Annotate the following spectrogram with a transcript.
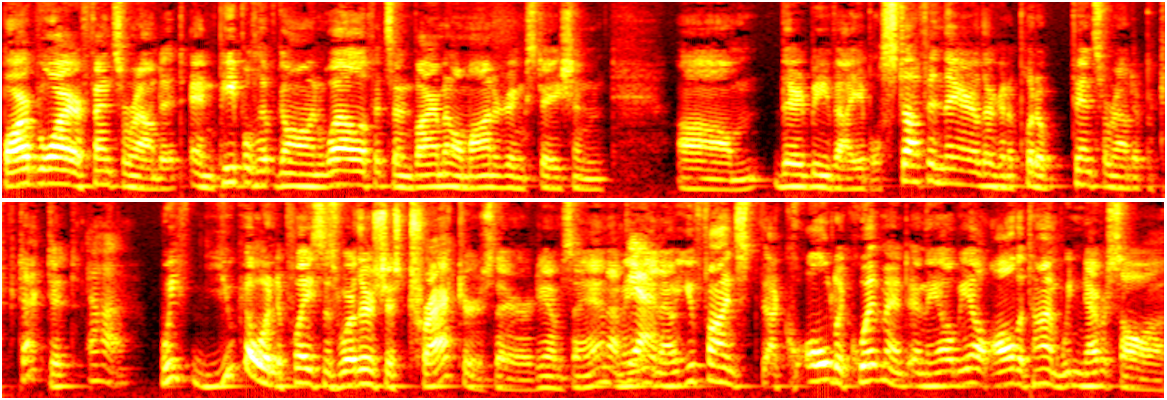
barbed wire fence around it. And people have gone, well, if it's an environmental monitoring station, um, there'd be valuable stuff in there. They're going to put a fence around it to protect it. uh-huh. We, you go into places where there's just tractors there. Do you know what I'm saying? I mean, Yeah. you know, you find old equipment in the LBL all the time. We never saw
